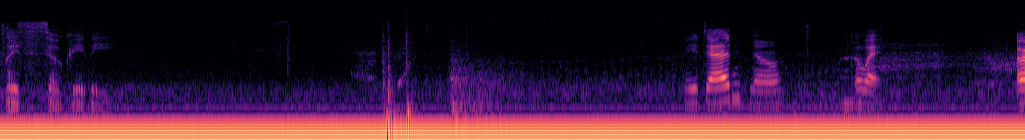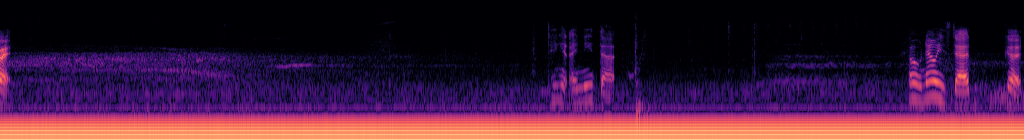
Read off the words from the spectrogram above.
place is so creepy. Are you dead? No. Go away. Alright. Dang it, I need that. Oh, he's dead. Good.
